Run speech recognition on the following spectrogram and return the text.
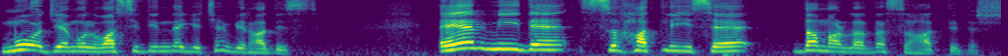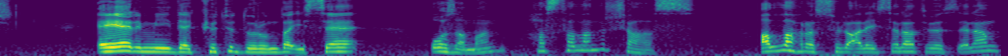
Mu'cemul Vasidinde geçen bir hadis. Eğer mide sıhhatli ise damarlarda sıhhatlidir. Eğer mide kötü durumda ise o zaman hastalanır şahıs. Allah Resulü aleyhissalatü vesselam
